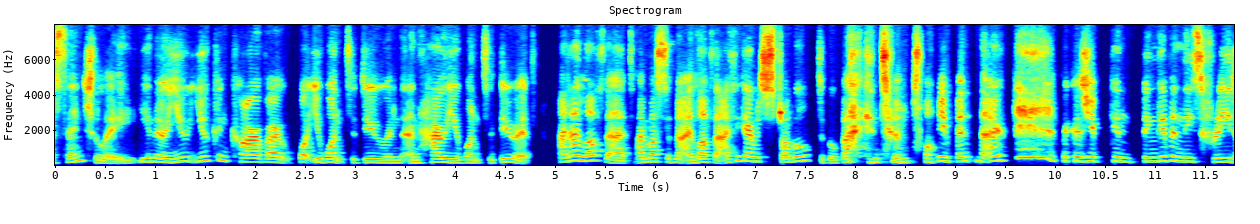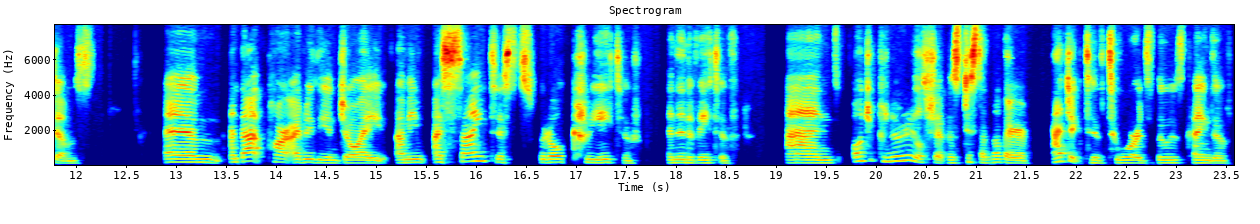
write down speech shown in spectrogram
essentially. You know you you can carve out what you want to do and, and how you want to do it. And i love that. I must admit i love that. I think i would struggle to go back into employment now because you've been given these freedoms. Um, and that part i really enjoy. I mean as scientists we're all creative and innovative. And entrepreneurship is just another adjective towards those kind of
